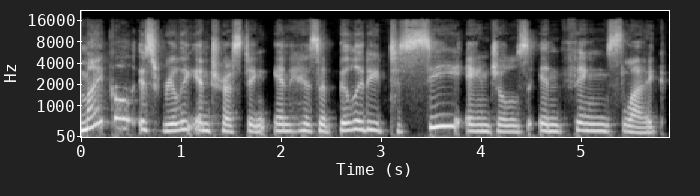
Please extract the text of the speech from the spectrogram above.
Michael is really interesting in his ability to see angels in things like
